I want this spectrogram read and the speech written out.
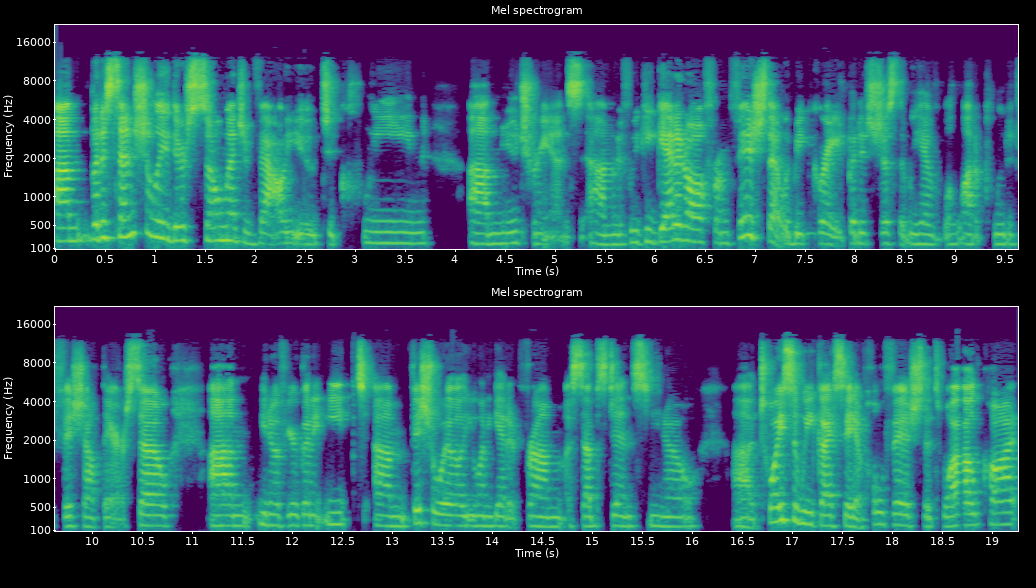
Um, but essentially, there's so much value to clean um, nutrients. Um, if we could get it all from fish, that would be great. But it's just that we have a lot of polluted fish out there. So, um, you know, if you're going to eat um, fish oil, you want to get it from a substance, you know, uh, twice a week, I say, of whole fish that's wild caught.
